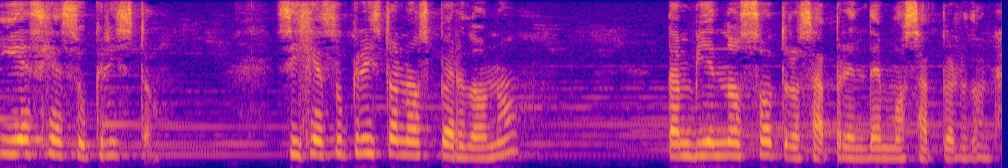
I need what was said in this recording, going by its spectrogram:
y es Jesucristo. Si Jesucristo nos perdonó, también nosotros aprendemos a perdonar.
